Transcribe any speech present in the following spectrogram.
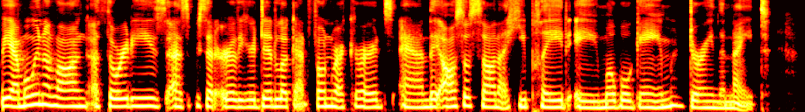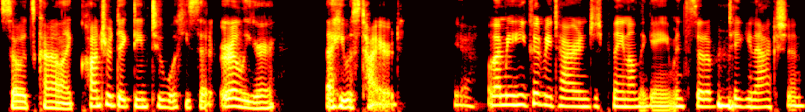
But yeah, moving along, authorities, as we said earlier, did look at phone records and they also saw that he played a mobile game during the night. So it's kind of like contradicting to what he said earlier that he was tired. Yeah. Well, I mean, he could be tired and just playing on the game instead of Mhm. taking action.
